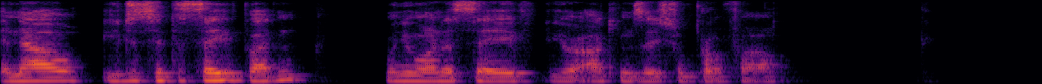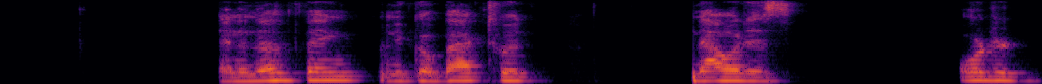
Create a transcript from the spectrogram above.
And now you just hit the save button when you want to save your optimization profile. And another thing, when you go back to it, now it is ordered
